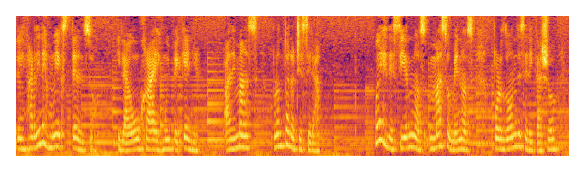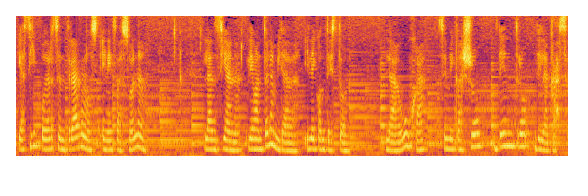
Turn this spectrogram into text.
El jardín es muy extenso y la aguja es muy pequeña. Además, pronto anochecerá. ¿Puedes decirnos más o menos por dónde se le cayó y así poder centrarnos en esa zona? La anciana levantó la mirada y le contestó, la aguja se me cayó dentro de la casa.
